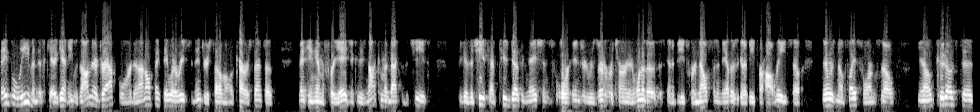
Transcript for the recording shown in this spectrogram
they believe in this kid. Again, he was on their draft board, and I don't think they would have reached an injury settlement with Cairo Santos, making him a free agent because he's not coming back to the Chiefs because the Chiefs have two designations for injured reserve return, and one of those is going to be for Nelson, and the other is going to be for Hali. So there was no place for him. So, you know, kudos to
